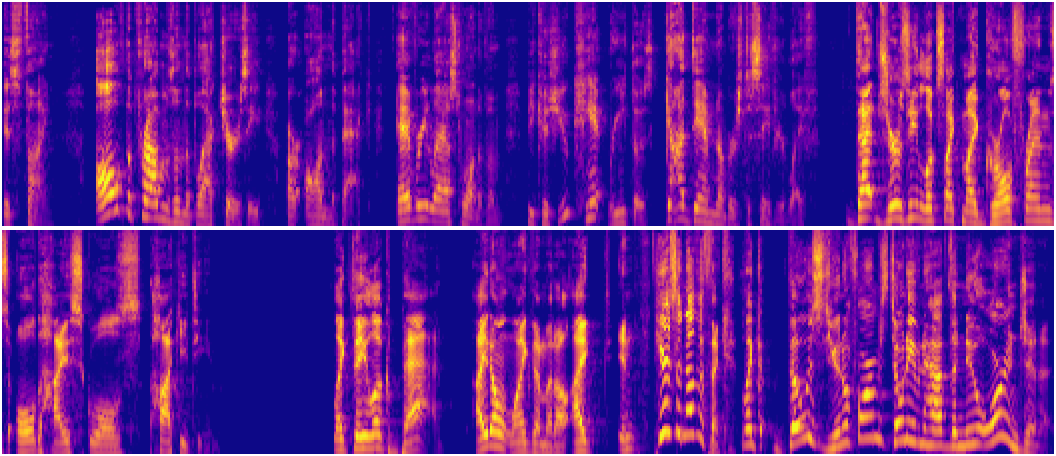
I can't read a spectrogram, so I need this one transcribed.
is fine. All of the problems on the black jersey are on the back, every last one of them, because you can't read those goddamn numbers to save your life. That jersey looks like my girlfriend's old high school's hockey team. Like they look bad. I don't like them at all. I and here's another thing. Like those uniforms don't even have the new orange in it.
